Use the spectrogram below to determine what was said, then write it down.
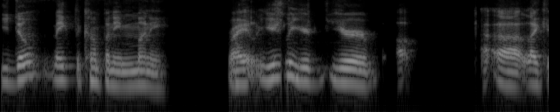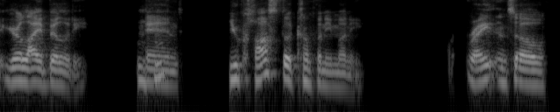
you don't make the company money, right? Mm-hmm. Usually you're you're uh, uh, like you're liability mm-hmm. and you cost the company money, right? And so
